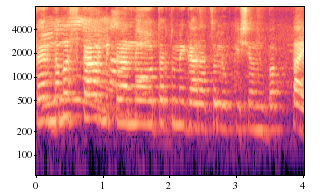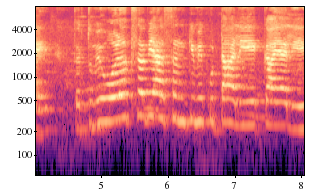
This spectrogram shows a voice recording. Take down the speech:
तर नमस्कार मित्रांनो तर तुम्ही घराचं लोकेशन बघताय तर तुम्ही ओळखलं बी असन की मी कुठं आली काय आली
